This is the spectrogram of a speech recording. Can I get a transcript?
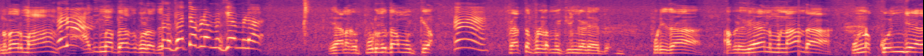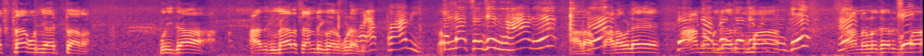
இங்க பாருமா அதிகமா பேசக்கூடாது. எனக்கு புடுக்கு தான் முக்கியம். பெத்த பிள்ளை முக்கியம் கிடையாது. புரியுதா? அப்படி வேணும்னா அந்த இன்னும் கொஞ்சம் எக்ஸ்ட்ரா கொஞ்சம் எடுத்து தரேன் புரியுதா? அதுக்கு மேலே சண்டைக்கு வரக்கூடாது அட பாவி. எல்லாம் செஞ்சது நானு. அட ஆ, கடவுளே ஆண்டவனுக்கு இருக்குமா ஆண்டவனுக்கு இருக்குமா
